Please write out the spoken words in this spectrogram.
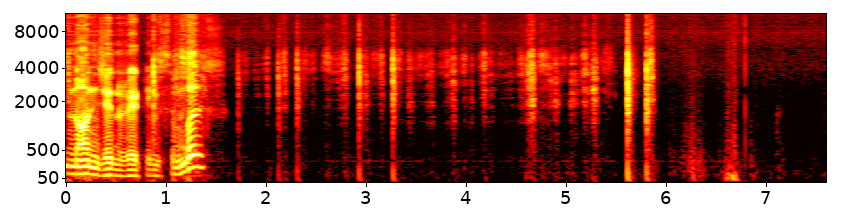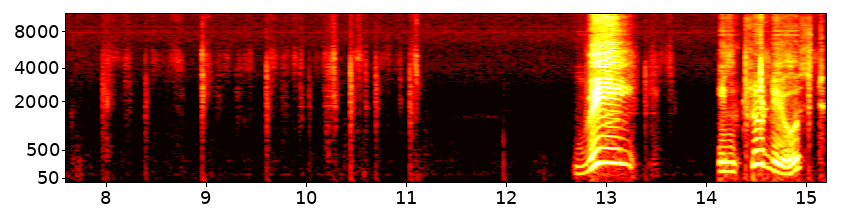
non generating symbols we introduced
